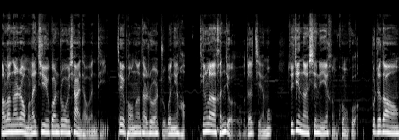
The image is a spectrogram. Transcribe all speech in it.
好了，那让我们来继续关注下一条问题。这位朋友呢，他说：“主播你好，听了很久的节目，最近呢心里也很困惑，不知道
